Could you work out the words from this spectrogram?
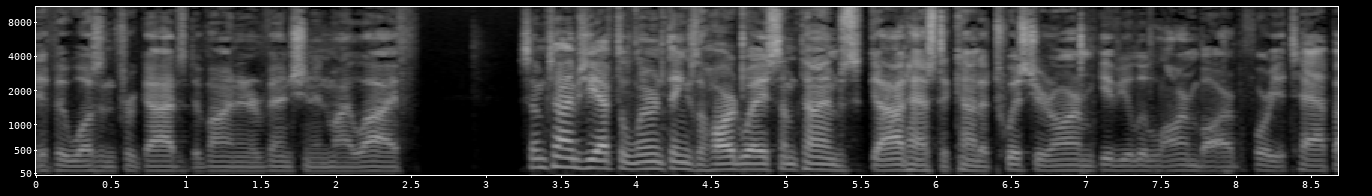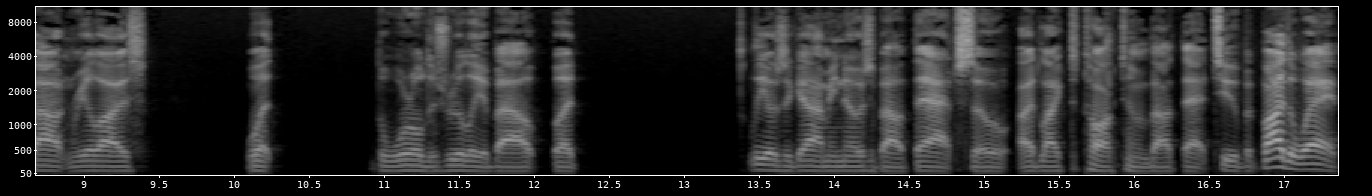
if it wasn't for God's divine intervention in my life. Sometimes you have to learn things the hard way. Sometimes God has to kind of twist your arm, give you a little arm bar before you tap out and realize what the world is really about. But Leo Zagami knows about that, so I'd like to talk to him about that too. But by the way,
